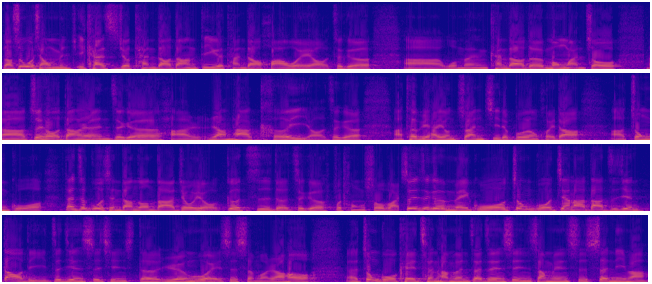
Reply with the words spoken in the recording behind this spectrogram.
老师，我想我们一开始就谈到，当然第一个谈到华为哦，这个啊，我们看到的孟晚舟，那最后当然这个啊，让他可以哦，这个啊，特别还用专机的部分回到啊中国，但这过程当中大家就有各自的这个不同说法，所以这个美国、中国、加拿大之间到底这件事情的原委是什么？然后呃，中国可以称他们在这件事情上面是胜利吗？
